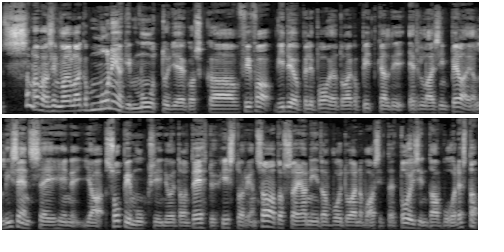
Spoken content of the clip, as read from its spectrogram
Sanotaan, siinä voi olla aika moniakin muuttujia, koska FIFA-videopeli pohjautuu aika pitkälti erilaisiin pelaajan lisensseihin ja sopimuksiin, joita on tehty historian saatossa, ja niitä on voitu aina vaan sitten toisintaan vuodesta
